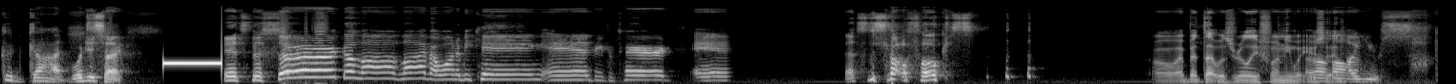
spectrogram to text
Good God. What'd you say? It's the circle of life. I want to be king and be prepared. And that's the show, folks. Oh, I bet that was really funny what you said. Oh, you suck.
